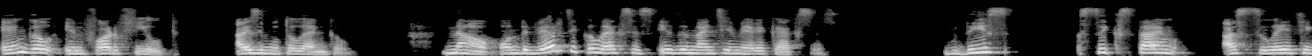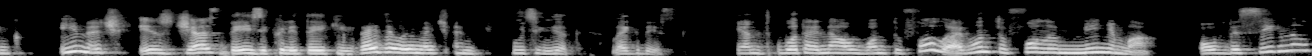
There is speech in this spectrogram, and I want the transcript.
angle in far field, azimuthal angle. Now, on the vertical axis is the enantiomeric excess. This six-time oscillating image is just basically taking radial image and putting it like this. And what I now want to follow, I want to follow minima of the signal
